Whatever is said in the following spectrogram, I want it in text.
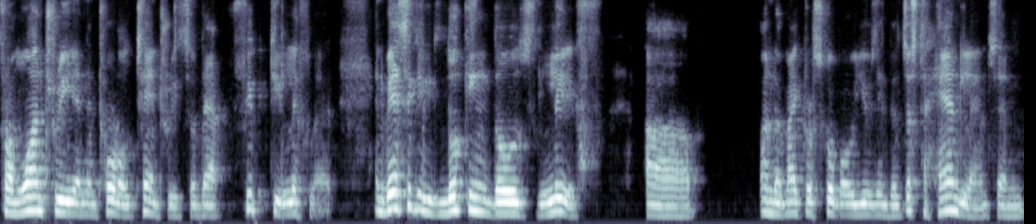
from one tree and in total 10 trees. So that 50 leaflet. And basically looking those leaf uh, under microscope or using the just a hand lens and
